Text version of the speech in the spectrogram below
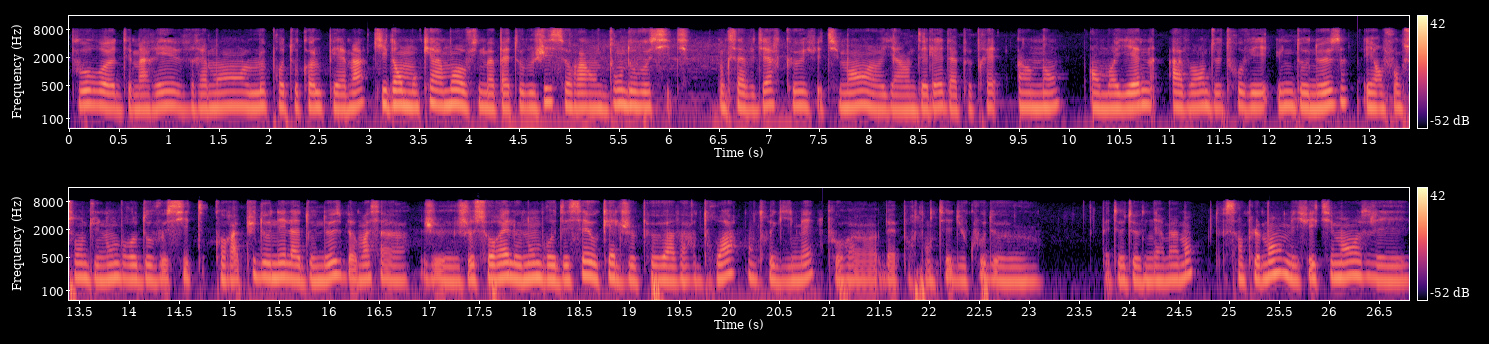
pour démarrer vraiment le protocole PMA, qui dans mon cas, moi, au fil de ma pathologie, sera un don d'ovocytes. Donc ça veut dire qu'effectivement, il y a un délai d'à peu près un an en moyenne avant de trouver une donneuse. Et en fonction du nombre d'ovocytes qu'aura pu donner la donneuse, ben moi ça, je, je saurai le nombre d'essais auxquels je peux avoir droit, entre guillemets, pour, euh, ben pour tenter du coup de, ben de devenir maman, tout simplement. Mais effectivement, j'ai,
